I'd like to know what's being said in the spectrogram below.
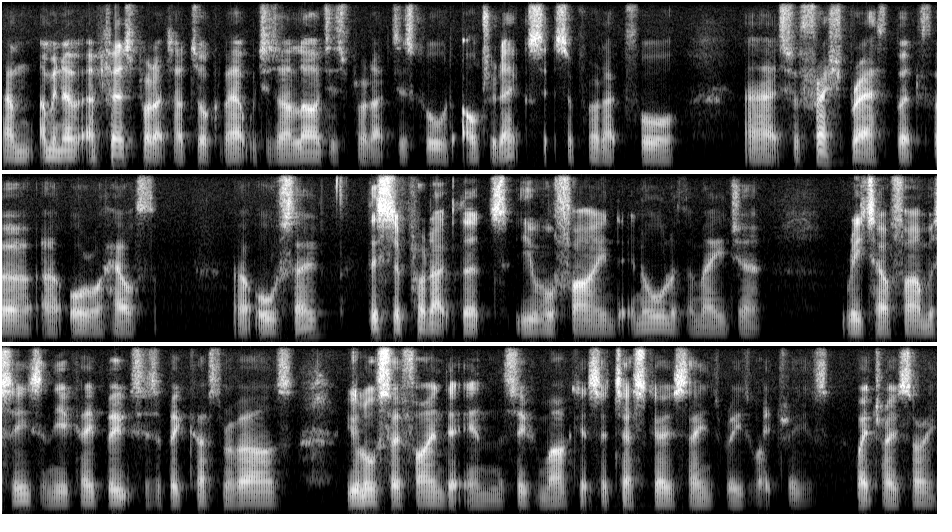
Um, I mean, a, first product I'll talk about, which is our largest product, is called Ultradex. It's a product for uh, it's for fresh breath, but for uh, oral health uh, also. This is a product that you will find in all of the major retail pharmacies in the UK. Boots is a big customer of ours. You'll also find it in the supermarkets, so Tesco, Sainsbury's, Waitrose, Waitrose, sorry,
